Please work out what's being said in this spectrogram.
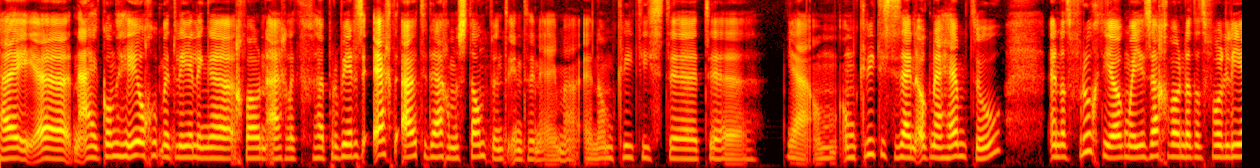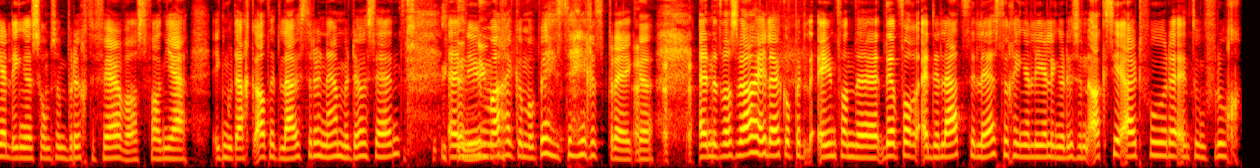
hij, uh, nou, hij kon heel goed met leerlingen gewoon eigenlijk... Hij probeerde ze echt uit te dagen om een standpunt in te nemen. En om kritisch te, te ja, om, om kritisch te zijn ook naar hem toe. En dat vroeg hij ook, maar je zag gewoon dat het voor leerlingen soms een brug te ver was. Van ja, ik moet eigenlijk altijd luisteren naar mijn docent. En nu mag ik hem opeens tegenspreken. en het was wel heel leuk op het, een van de, de, de laatste les. Toen gingen leerlingen dus een actie uitvoeren. En toen vroeg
